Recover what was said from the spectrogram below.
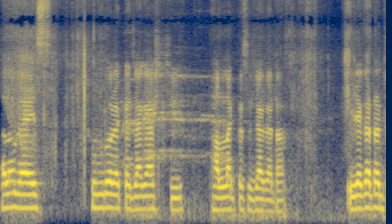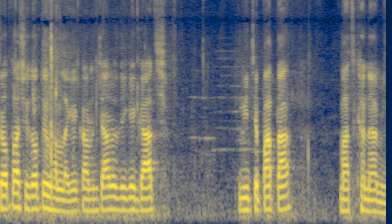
হ্যালো গাইস সুন্দর একটা জায়গা আসছি। ভালো লাগতেছে জায়গাটা। এই জায়গাটা যত আসি ততই ভালো লাগে, কারণ চারোদিকে গাছ, নিচে পাতা, মাঝখানে আমি।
